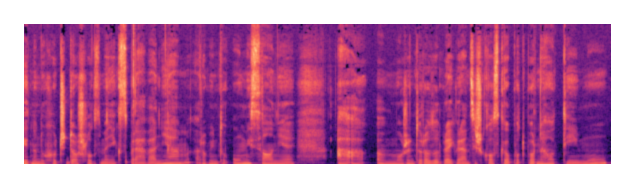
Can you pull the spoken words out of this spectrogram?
Jednoducho, či došlo k zmene k správaniam, robím to úmyselne a môžem to rozobrať v rámci školského podporného týmu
